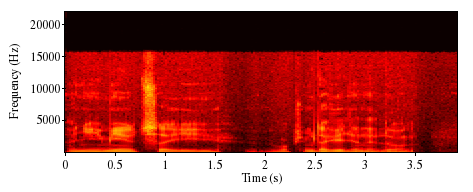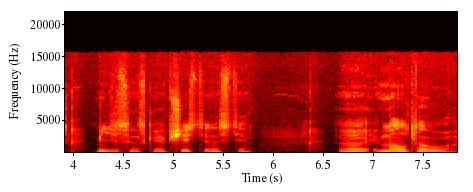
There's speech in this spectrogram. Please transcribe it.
они имеются и, в общем, доведены до медицинской общественности. А, мало того,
